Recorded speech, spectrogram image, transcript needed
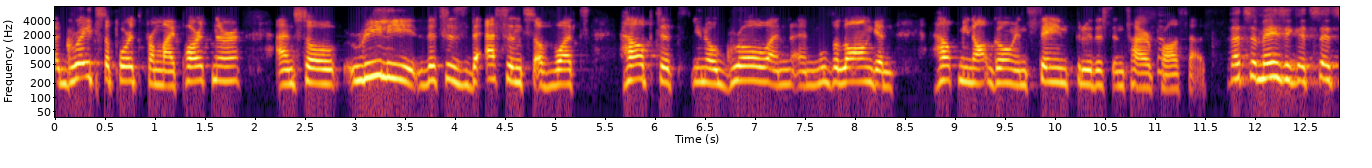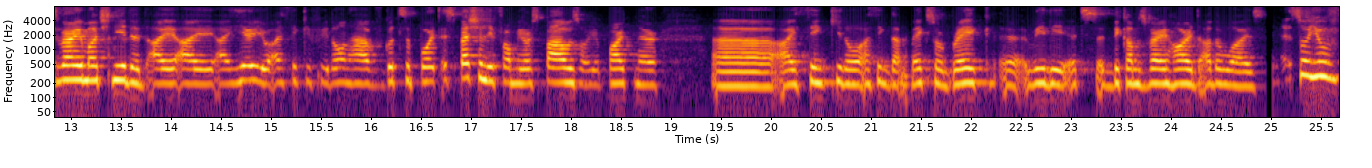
a great support from my partner. And so, really, this is the essence of what helped it, you know, grow and, and move along and help me not go insane through this entire process. That's amazing. It's it's very much needed. I, I, I hear you. I think if you don't have good support, especially from your spouse or your partner, uh, I think you know I think that makes or break. Uh, really, it's it becomes very hard otherwise. So you've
